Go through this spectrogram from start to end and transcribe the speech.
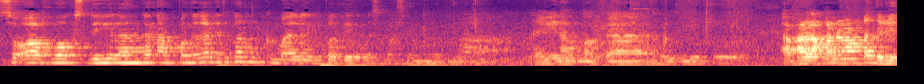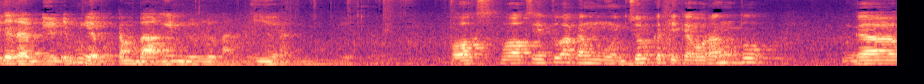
Soal hoax dihilangkan apa enggak kan itu kan kembali ke diri masing-masing. Nah, gitu. Apakah gitu. Kalau kan memang peduli terhadap dirimu ya kembangin dulu kan. Iya. Gitu. hoax hoax itu akan muncul ketika orang tuh nggak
